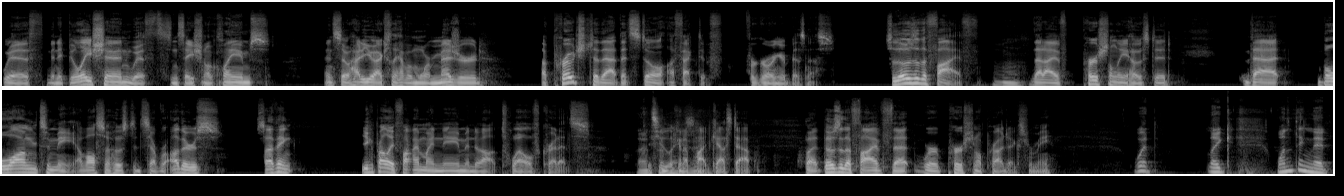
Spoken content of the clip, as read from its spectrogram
with manipulation with sensational claims. And so how do you actually have a more measured approach to that that's still effective for growing your business? So those are the five Mm. that I've personally hosted that belong to me. I've also hosted several others. So I think you can probably find my name in about 12 credits That's if you look in a podcast app. But those are the five that were personal projects for me. What, like, one thing that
